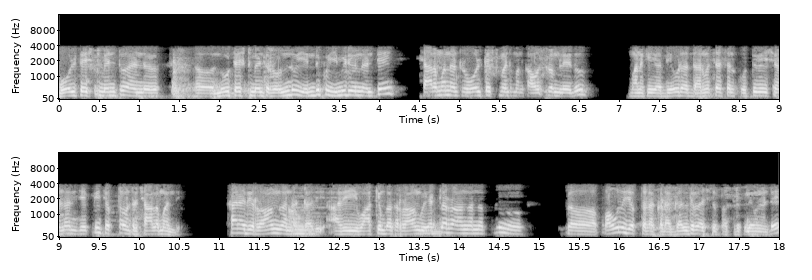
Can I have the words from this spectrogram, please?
old testament and new testament రెండు ఎందుకు ఇమిడి ఉందంటే చాలా మంది అంటారు ఓల్డ్ టెస్ట్మెంట్ మనకు అవసరం లేదు. మనకి ఆ దేవుడు ధర్మశాస్త్రాలు కొట్టివేసాడు అని చెప్పి చెప్తా ఉంటారు చాలా మంది కానీ అది రాంగ్ అన్నట్టు అది అది వాక్యం ప్రకారం రాంగ్. ఎట్లా రాంగ్ అన్నప్పుడు పౌలు చెప్తాడు అక్కడ గల్తీ రాసిన పత్రికలు ఏమనంటే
